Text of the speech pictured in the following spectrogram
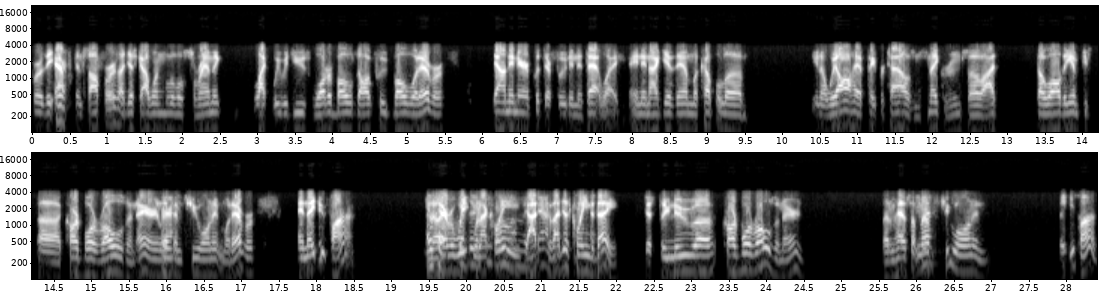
for the. African soft furs. I just got one little ceramic like we would use water bowl, dog food bowl, whatever, down in there and put their food in it that way. And then I give them a couple of you know, we all have paper towels in the snake room, so I throw all the empty uh, cardboard rolls in there and Sure. let them chew on it and whatever, and they do fine. You know, every week when I clean, because chat. I, just cleaned today, just threw new uh, cardboard rolls in there and let them have something Sure. else to chew on, and they do fine.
